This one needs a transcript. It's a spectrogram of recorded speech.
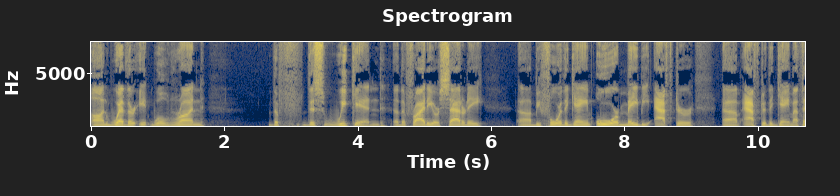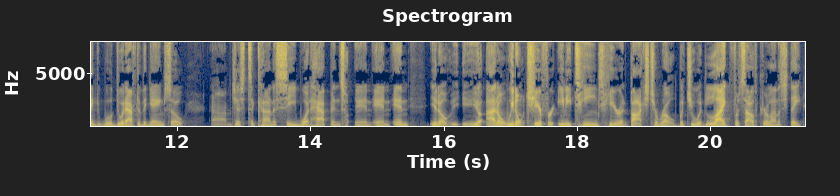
on whether it will run the this weekend, uh, the Friday or Saturday uh, before the game, or maybe after um, after the game. I think we'll do it after the game, so um, just to kind of see what happens. And and and you know, you know, I don't we don't cheer for any teams here at Box to Row, but you would like for South Carolina State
